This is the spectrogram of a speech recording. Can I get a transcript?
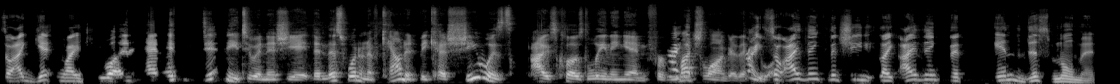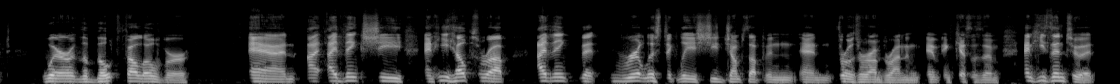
So I get why she Well, and, and if he did need to initiate, then this wouldn't have counted because she was eyes closed, leaning in for Right. much longer than he right was. so i think that she like i think that in this moment where the boat fell over and i i think she and he helps her up i think that realistically she jumps up and and throws her arms around and, and, and kisses him and he's into it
